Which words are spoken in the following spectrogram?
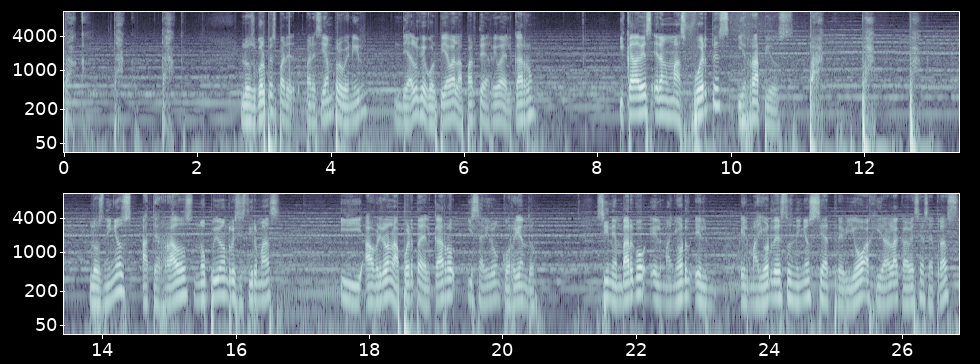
tac, tac, tac. Los golpes parecían provenir de algo que golpeaba la parte de arriba del carro y cada vez eran más fuertes y rápidos. Los niños, aterrados, no pudieron resistir más y abrieron la puerta del carro y salieron corriendo. Sin embargo, el mayor, el, el mayor de estos niños se atrevió a girar la cabeza hacia atrás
